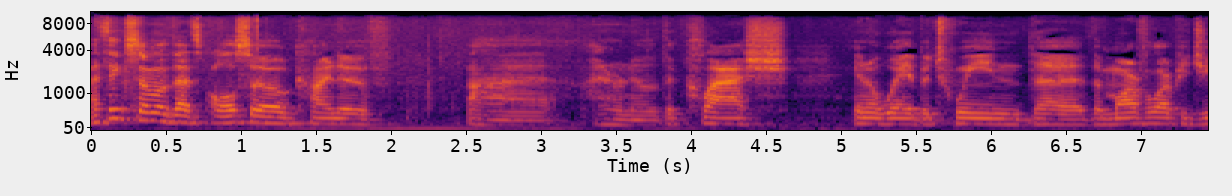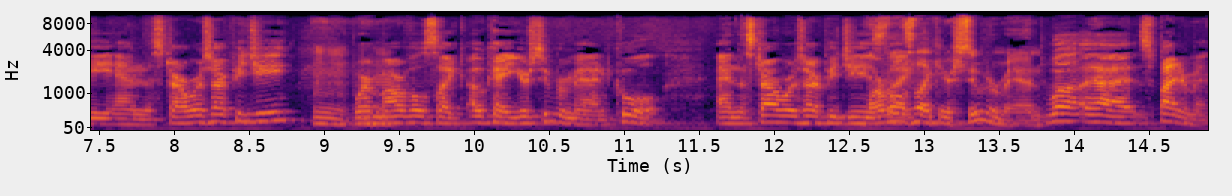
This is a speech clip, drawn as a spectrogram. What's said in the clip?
I think some of that's also kind of, uh, I don't know, the clash in a way between the the Marvel RPG and the Star Wars RPG, Mm, where. Marvel's like, okay, you're Superman, cool, and the Star Wars RPG is Marvel's like, like, your Superman. well, uh, Spider Man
